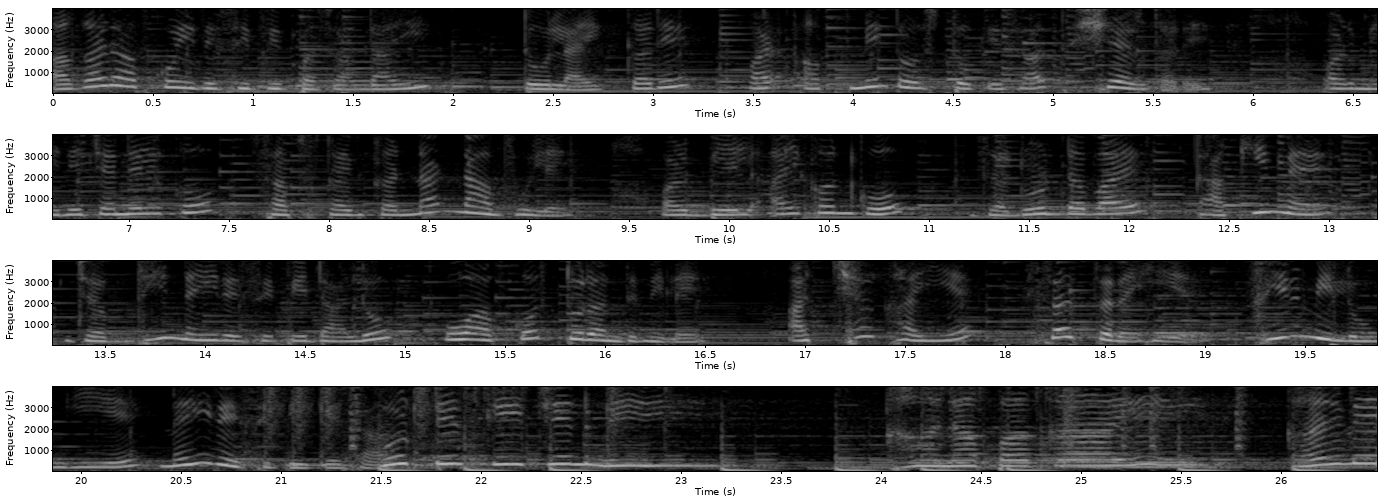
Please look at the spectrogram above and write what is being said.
अगर आपको ये रेसिपी पसंद आई तो लाइक करें और अपने दोस्तों के साथ शेयर करें। और मेरे चैनल को सब्सक्राइब करना ना भूलें। और बेल आइकन को ज़रूर दबाएँ ताकि मैं जब भी नई रेसिपी डालूं, वो आपको तुरंत मिले। अच्छा खाइए, स्वस्थ रहिए। फिर मिलूँगी ये नई रेसिपी के साथ। गुड किचन में। खाना पकाए घर में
